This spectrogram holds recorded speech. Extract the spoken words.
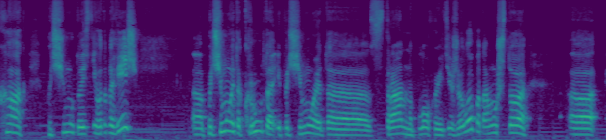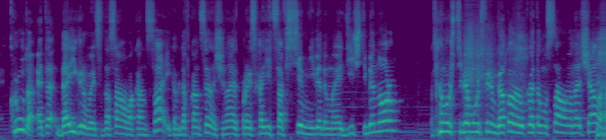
как? Почему? То есть, и вот эта вещь, э, почему это круто и почему это странно, плохо и тяжело, потому что э, круто, это доигрывается до самого конца, и когда в конце начинает происходить совсем неведомая дичь, тебе норм, потому что тебя мультфильм готовил к этому с самого начала.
